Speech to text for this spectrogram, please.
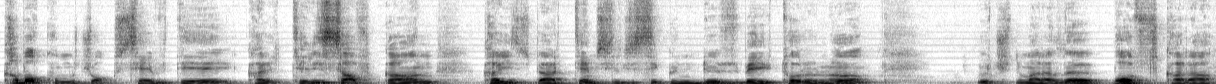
kaba kumu çok sevdi. Kaliteli safkan Kayızbert temsilcisi Gündüz Bey torunu 3 numaralı Bozkara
